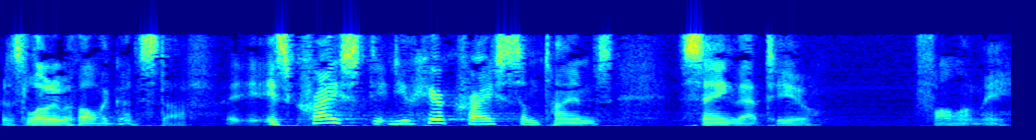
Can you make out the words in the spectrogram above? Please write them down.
It's loaded with all the good stuff. Is Christ, do you hear Christ sometimes saying that to you? Follow me.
